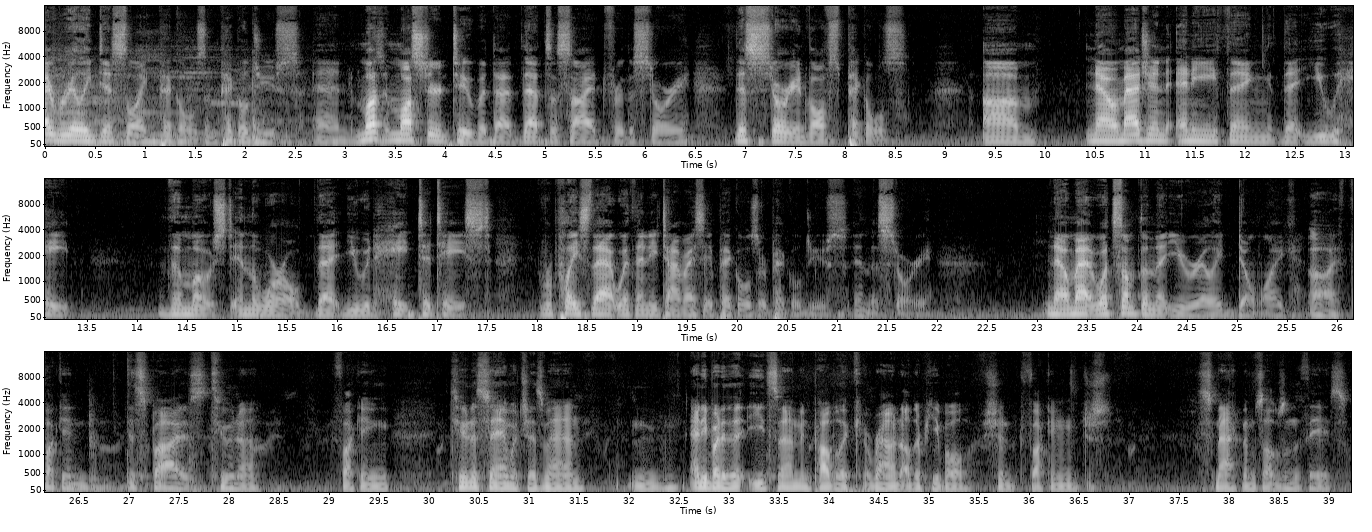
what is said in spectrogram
I really dislike pickles and pickle juice and mus- mustard too, but that that's aside for the story. This story involves pickles. Um, now imagine anything that you hate the most in the world that you would hate to taste. Replace that with any time I say pickles or pickle juice in this story. Now, Matt, what's something that you really don't like? Oh, I fucking despise tuna. Fucking tuna sandwiches, man. Mm, Anybody that eats them in public around other people should fucking just smack themselves in the face.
